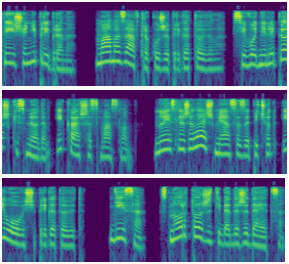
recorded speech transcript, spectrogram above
ты еще не прибрана. Мама завтрак уже приготовила. Сегодня лепешки с медом и каша с маслом. Но если желаешь, мясо запечет и овощи приготовит. Диса, Снор тоже тебя дожидается,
